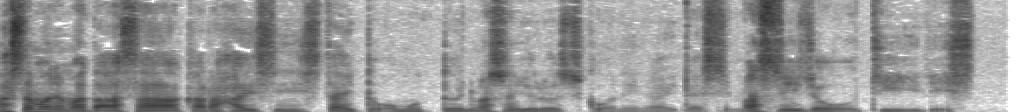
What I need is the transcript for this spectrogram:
明日もね、また朝から配信したいと思っておりますので、よろしくお願いいたします。以上、T でした。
